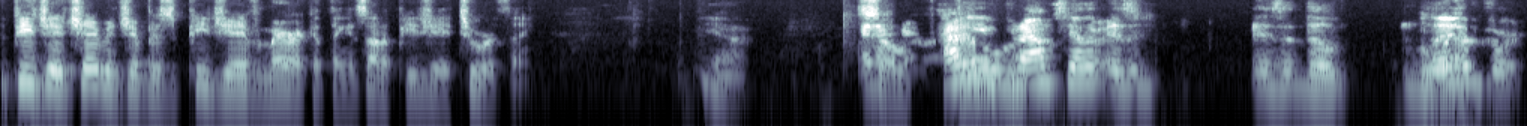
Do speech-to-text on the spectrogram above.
the PGA Championship is a PGA of America thing. It's not a PGA Tour thing. Yeah. And so how do you pronounce the other? Is it is it the live, live or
